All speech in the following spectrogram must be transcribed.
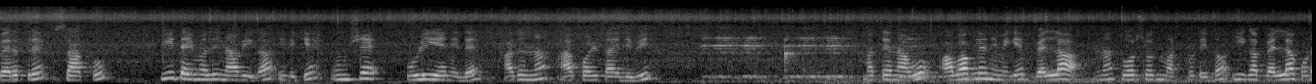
ಬೆರೆತ್ರೆ ಸಾಕು. ಈ ಟೈಮಲ್ಲಿ ನಾವೀಗ ಇದಕ್ಕೆ ಹುಣಸೆ ಹುಳಿ ಏನಿದೆ ಅದನ್ನು ಹಾಕ್ಕೊಳ್ತಾ ಇದ್ದೀವಿ ಮತ್ತು ನಾವು ಆವಾಗಲೇ ನಿಮಗೆ ಬೆಲ್ಲನ ತೋರಿಸೋದು ಮರ್ತ್ಬಿಟ್ಟಿತ್ತು. ಈಗ ಬೆಲ್ಲ ಕೂಡ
